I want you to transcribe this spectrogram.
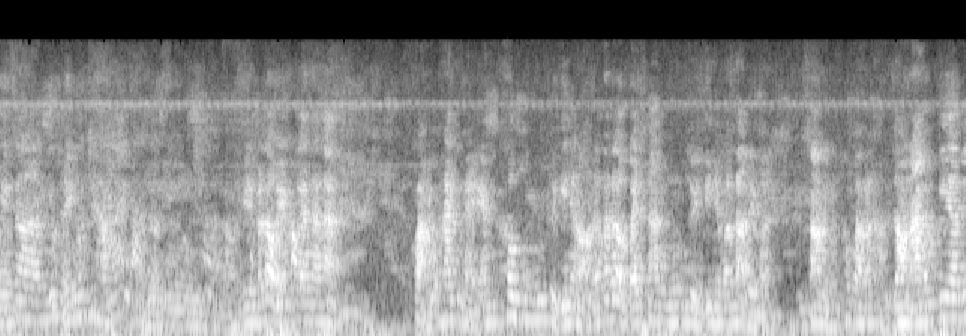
ngày sao như thấy nó chán ấy trả lời. thì bắt đầu em quay sang là khoảng độ hai chục ngày em không gửi tin cho nó nữa. Bắt đầu quay sang gửi tin cho con đảo để mà sao để mà không qua con đảo để dọn ai con kia đi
